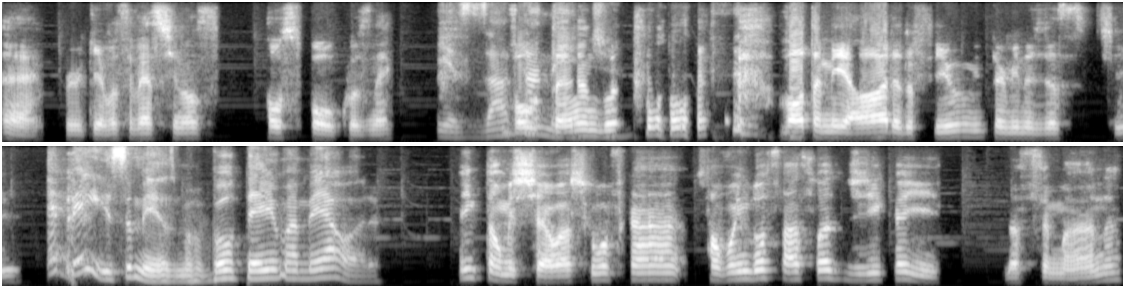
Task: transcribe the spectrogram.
É, porque você vai assistindo aos, aos poucos, né? Exatamente. Voltando, volta meia hora do filme, termina de assistir. É bem isso mesmo. Voltei uma meia hora. Então, Michel, acho que eu vou ficar. Só vou endossar a sua dica aí da semana.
